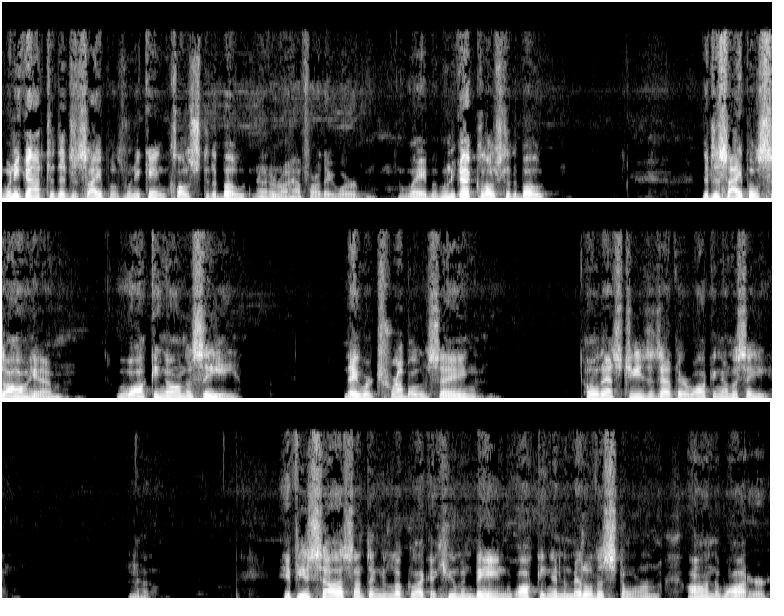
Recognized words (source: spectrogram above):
When he got to the disciples, when he came close to the boat, I don't know how far they were away, but when he got close to the boat, the disciples saw him walking on the sea. They were troubled, saying, Oh, that's Jesus out there walking on the sea. No. If you saw something that looked like a human being walking in the middle of the storm on the water,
